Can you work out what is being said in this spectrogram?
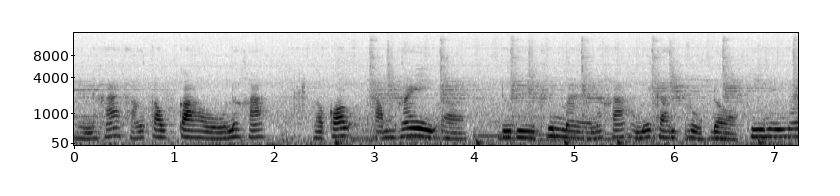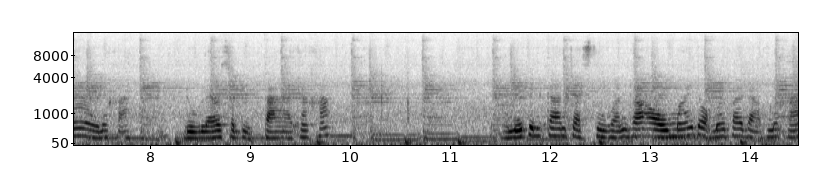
เห็นนะคะถังเก่าๆนะคะ แล้วก็ทำให้ดูดีขึ้นมานะคะ อันนี้การปลูกดอกที่ง่ายๆนะคะ ดูแล้วสะดุดตานะคะ อันนี้เป็นการจัดสวนเราเอาไม้ดอกไม้ประดับนะคะ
